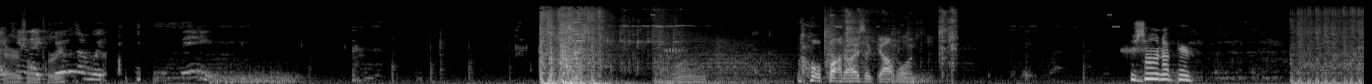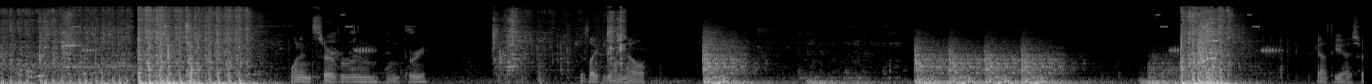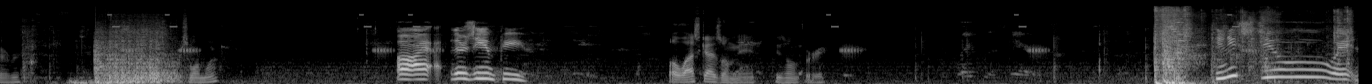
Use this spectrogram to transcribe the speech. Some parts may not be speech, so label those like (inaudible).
stairs can't on I three. kill them with things? One. (laughs) Oh, Bot Isaac got one. There's someone up here. One in server room on three. Just like one health. Got the guy server. There's one more. Oh, I there's EMP. Well, oh, last guy's on me. He's on three. Can you steal? Wait.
